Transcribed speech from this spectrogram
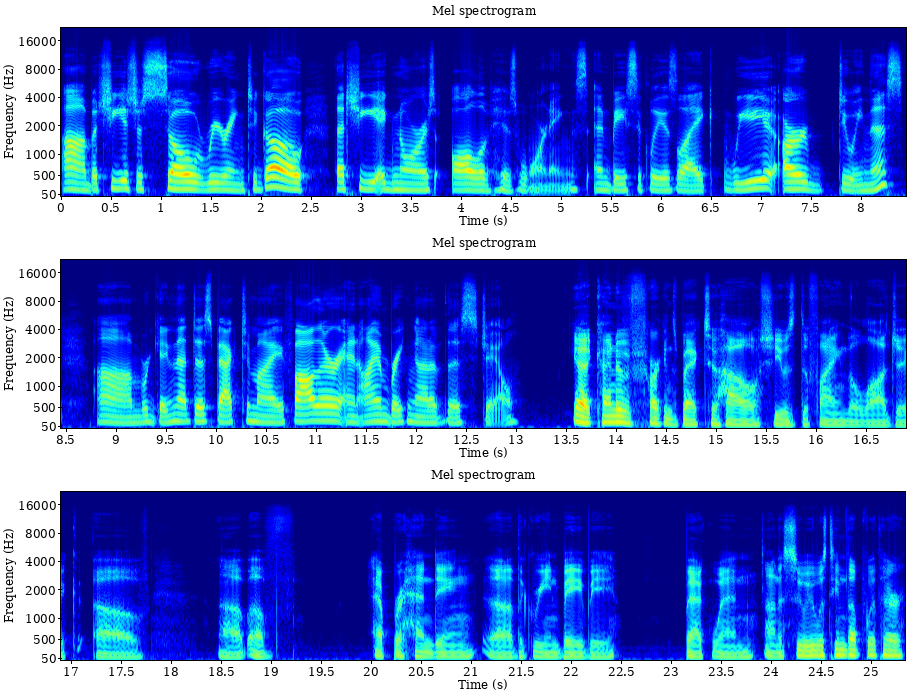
Um, but she is just so rearing to go that she ignores all of his warnings and basically is like, We are doing this. Um, we're getting that disc back to my father, and I am breaking out of this jail. Yeah, it kind of harkens back to how she was defying the logic of uh, of apprehending uh, the green baby back when Anasui was teamed up with her.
